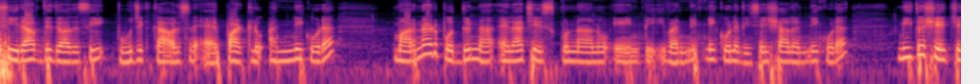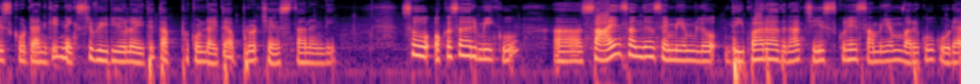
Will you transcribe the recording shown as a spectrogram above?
క్షీరాబ్ది ద్వాదశి పూజకి కావాల్సిన ఏర్పాట్లు అన్నీ కూడా మర్నాడు పొద్దున్న ఎలా చేసుకున్నాను ఏంటి? ఇవన్నిటినీ కూడా విశేషాలన్నీ కూడా మీతో షేర్ చేసుకోవడానికి నెక్స్ట్ వీడియోలో అయితే తప్పకుండా అయితే అప్లోడ్ చేస్తానండి. సో ఒకసారి మీకు సాయం సంధ్యా సమయంలో దీపారాధన చేసుకునే సమయం వరకు కూడా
